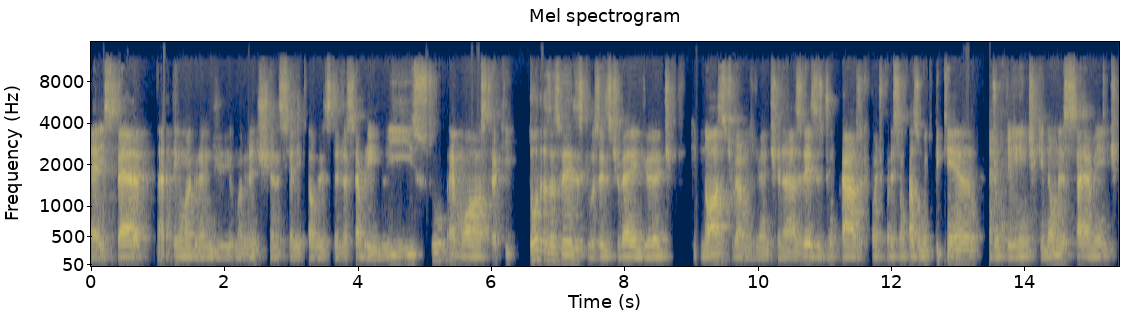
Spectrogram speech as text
é, espera, né, tem uma grande uma grande chance ali que talvez esteja se abrindo. E isso é, mostra que todas as vezes que vocês estiverem diante que nós estivemos diante, né, às vezes, de um caso que pode parecer um caso muito pequeno, de um cliente que não necessariamente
